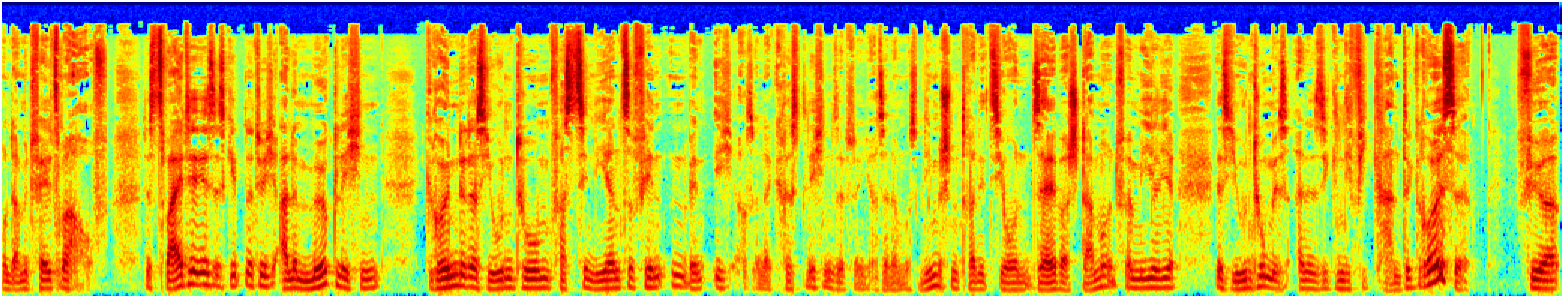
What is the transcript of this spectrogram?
Und damit fällt es mal auf. Das Zweite ist, es gibt natürlich alle möglichen Gründe, das Judentum faszinierend zu finden, wenn ich aus einer christlichen, selbst wenn ich aus einer muslimischen Tradition selber stamme und Familie. Das Judentum ist eine signifikante Größe für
